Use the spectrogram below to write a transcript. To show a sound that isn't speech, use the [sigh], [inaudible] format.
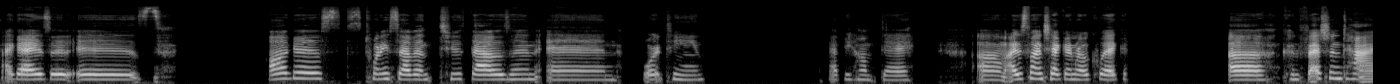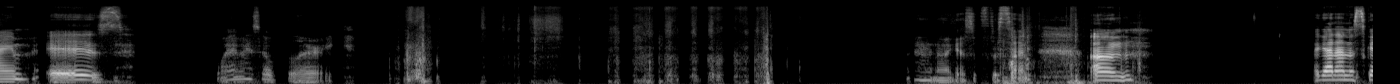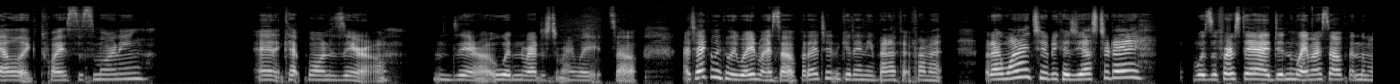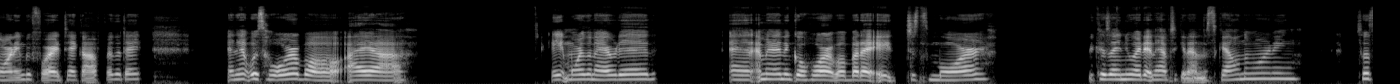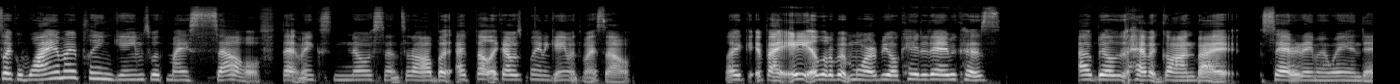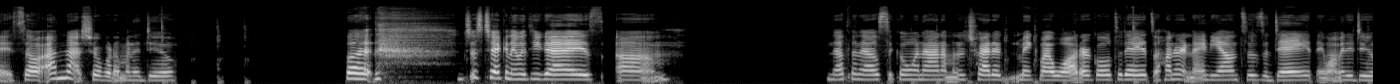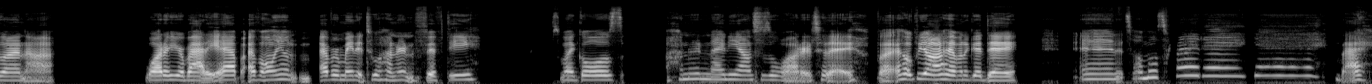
Hi guys, it is August 27th, 2014. Happy hump day. Um, I just want to check in real quick. Uh, confession time is, why am I so blurry? I don't know, I guess it's the sun. Um, I got on the scale like twice this morning and it kept going to zero. Zero. It wouldn't register my weight. So I technically weighed myself, but I didn't get any benefit from it. But I wanted to because yesterday was the first day I didn't weigh myself in the morning before I take off for the day. And it was horrible. I uh, ate more than I ever did. And I mean, I didn't go horrible, but I ate just more because I knew I didn't have to get on the scale in the morning. So it's like, why am I playing games with myself? That makes no sense at all. But I felt like I was playing a game with myself. Like, if I ate a little bit more, it'd be okay today because I would be able to have it gone by Saturday, my weigh in day. So I'm not sure what I'm going to do. But [sighs] just checking in with you guys. Um, nothing else going on. I'm going to try to make my water goal today. It's 190 ounces a day. They want me to do on uh, Water Your Body app. I've only ever made it to 150. So my goal is 190 ounces of water today. But I hope you all having a good day. And it's almost Friday. Yay! Bye.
